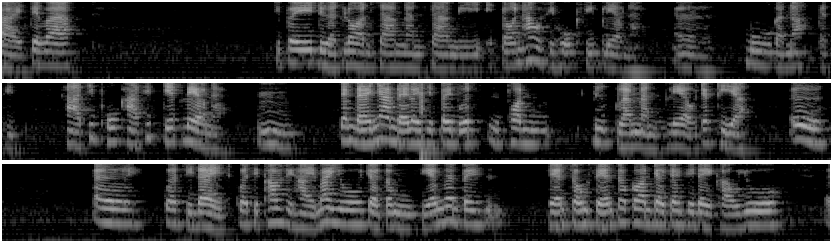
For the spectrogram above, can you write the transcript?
บายแต่ว่าสิไปเดือดร้อนสร้างนั้นสร้างนี้ไอตอนเฮาสิ60แล้วนะเออมูกันเนาะก็สิ56 57แล้วนะอืม จังใดย่ามใดเลยสิไปเบิดพรตึกหลังนั้นแล้วจักเทีย เออ เออกว่าสิได้กว่าสิเข้าสิหายมาอยู่ เจ้าต้องเสียเงินไปแสนสองแสนซะก่อนเจ้าจังสิได้เขาอยู่ เอ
